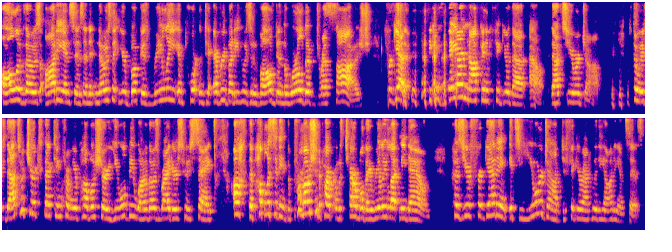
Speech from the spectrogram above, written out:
all of those audiences and it knows that your book is really important to everybody who's involved in the world of dressage, forget it because they are not going to figure that out. That's your job so if that's what you're expecting from your publisher, you will be one of those writers who say, "Oh, the publicity, the promotion department was terrible. They really let me down." Because you're forgetting it's your job to figure out who the audience is.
